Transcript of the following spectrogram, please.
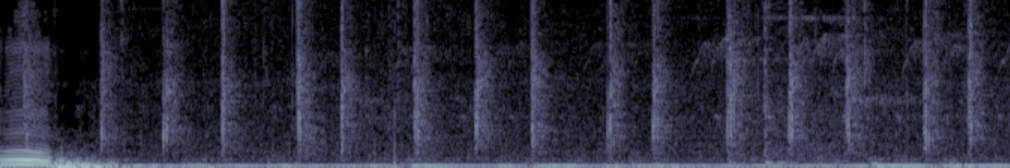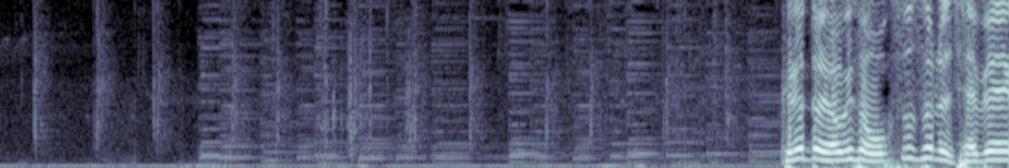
음. 그래도 여기서 옥수수를 재배,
